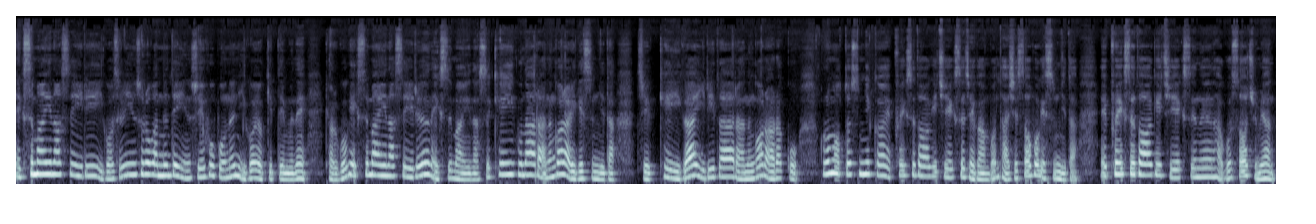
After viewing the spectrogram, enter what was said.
X-1이 이것을 인수로 갖는데 인수의 후보는 이거였기 때문에 결국 x-1은 x-k구나 라는 걸 알겠습니다. 즉 k가 1이다 라는 걸 알았고 그러면 어떻습니까? fx 더하기 gx 제가 한번 다시 써보겠습니다. fx 더하기 gx는 하고 써주면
